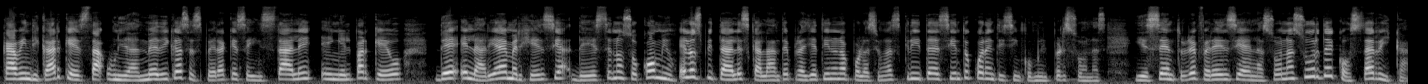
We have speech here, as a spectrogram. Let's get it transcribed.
Cabe indicar que esta unidad médica se espera que se instale en el parqueo del área de emergencia de este nosocomio. El hospital Escalante Playa tiene una población adscrita de 145 mil personas y es centro de referencia en la zona sur de Costa Rica.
